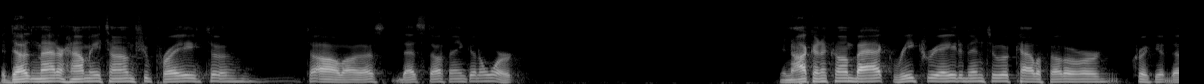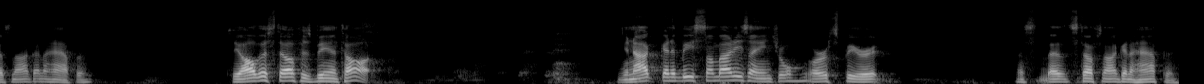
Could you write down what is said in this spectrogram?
It doesn't matter how many times you pray to, to Allah, that's, that stuff ain't going to work. You're not going to come back recreated into a caterpillar or cricket. That's not going to happen. See, all this stuff is being taught. You're not going to be somebody's angel or spirit. That's, that stuff's not going to happen.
